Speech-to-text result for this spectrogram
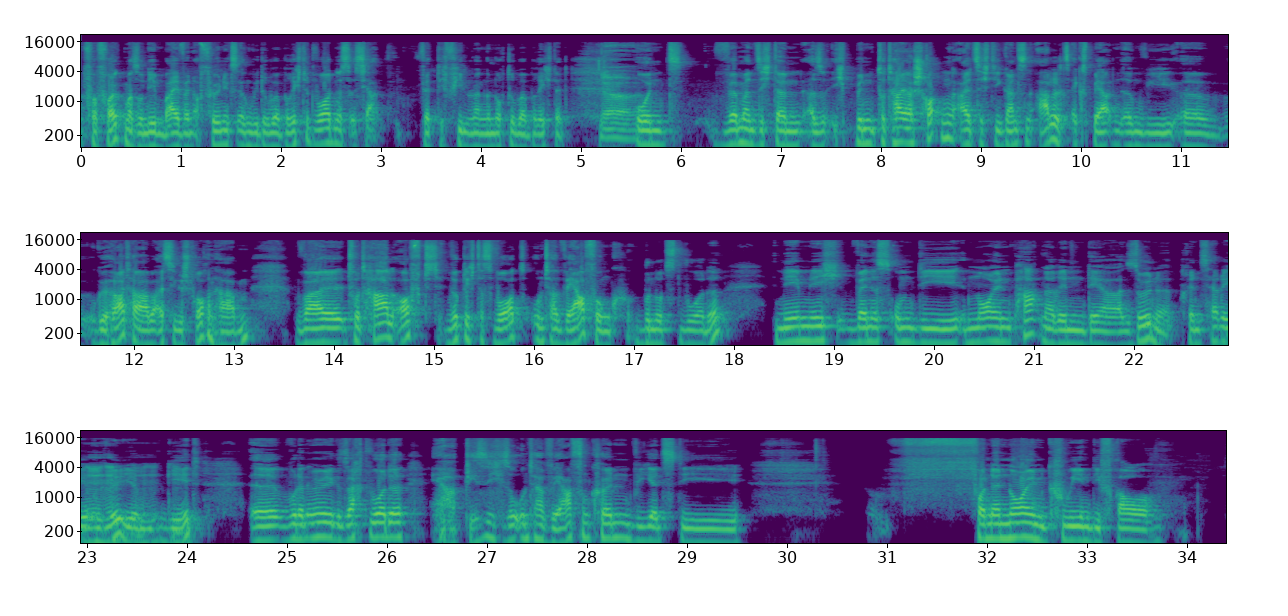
verfolgt, mal so nebenbei, wenn auf Phoenix irgendwie drüber berichtet worden ist, ist ja wirklich viel und lang genug drüber berichtet. Ja. Und wenn man sich dann, also ich bin total erschrocken, als ich die ganzen Adelsexperten irgendwie äh, gehört habe, als sie gesprochen haben, weil total oft wirklich das Wort Unterwerfung benutzt wurde nämlich wenn es um die neuen Partnerinnen der Söhne, Prinz Harry und Mhm, William, mhm, geht, äh, wo dann immer wieder gesagt wurde, ja, ob die sich so unterwerfen können, wie jetzt die von der neuen Queen, die Frau.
